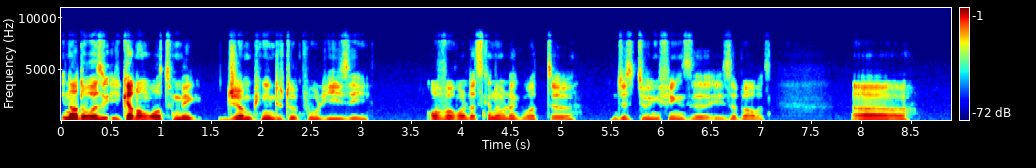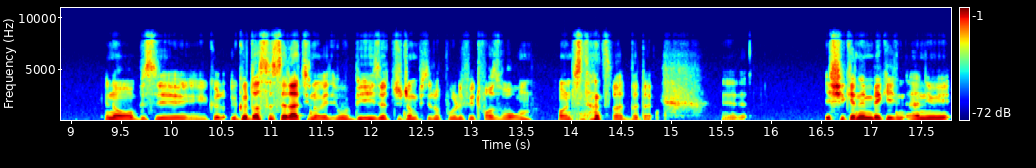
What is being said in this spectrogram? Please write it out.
in other words you kind of want to make jumping into the pool easy overall. That's kind of like what uh, just doing things uh, is about. Uh you know obviously you could you could also say that you know it, it would be easier to jump into the pool if it was warm for instance but but if you can make it in any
